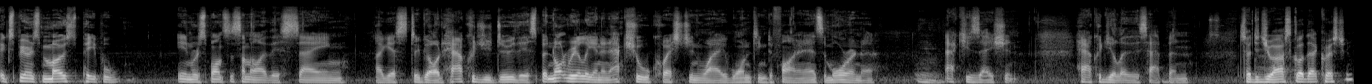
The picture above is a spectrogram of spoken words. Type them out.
experienced most people in response to something like this saying, I guess, to God, how could you do this? But not really in an actual question way, wanting to find an answer, more in a accusation. How could you let this happen? So did you ask God that question?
